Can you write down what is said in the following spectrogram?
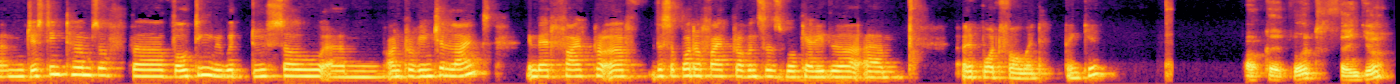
Um, just in terms of uh, voting, we would do so um, on provincial lines. In that, five pro- uh, the support of five provinces will carry the um, report forward. Thank you. Okay, good. Thank you.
